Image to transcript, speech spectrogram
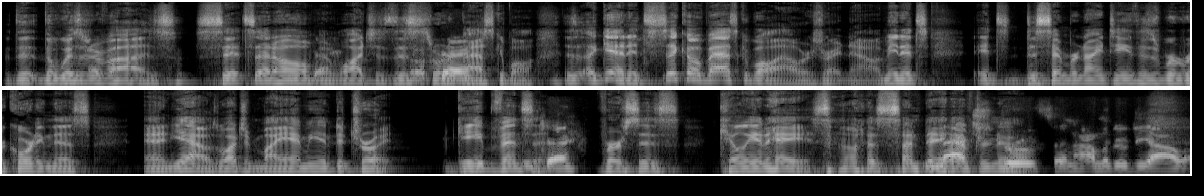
The, the Wizard of Oz sits at home Okay. and watches this sort of basketball. Again, it's sicko basketball hours right now. I mean, it's it's December nineteenth as we're recording this, and yeah, I was watching Miami and Detroit. Gabe Vincent Okay. versus Killian Hayes on a Sunday Max afternoon. Strus and Hamidou Diallo.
